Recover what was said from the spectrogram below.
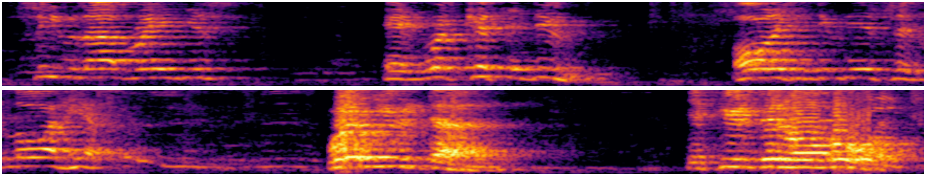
sea was outrageous. And what could they do? All they can do is say, Lord help us. What have you done if you'd been on board?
